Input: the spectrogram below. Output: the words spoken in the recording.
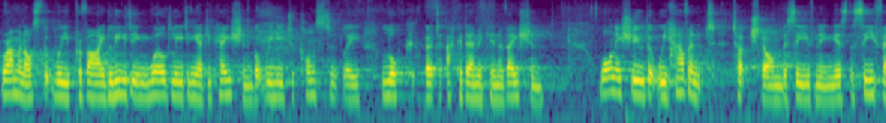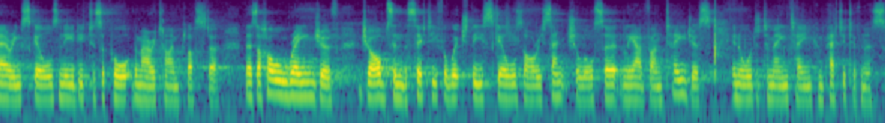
Gramanos that we provide leading, world-leading education, but we need to constantly look at academic innovation. One issue that we haven't touched on this evening is the seafaring skills needed to support the maritime cluster. There's a whole range of jobs in the city for which these skills are essential or certainly advantageous in order to maintain competitiveness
